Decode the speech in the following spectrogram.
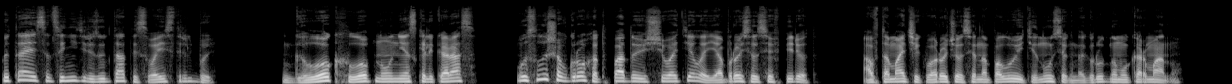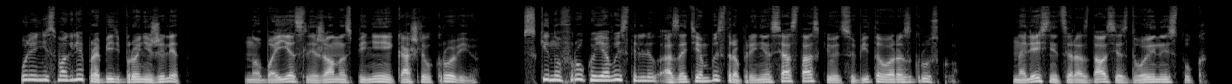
пытаясь оценить результаты своей стрельбы. Глок хлопнул несколько раз. Услышав грохот падающего тела, я бросился вперед. Автоматчик ворочался на полу и тянулся к нагрудному карману. Пули не смогли пробить бронежилет. Но боец лежал на спине и кашлял кровью. Скинув руку, я выстрелил, а затем быстро принялся стаскивать с убитого разгрузку. На лестнице раздался сдвоенный стук.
